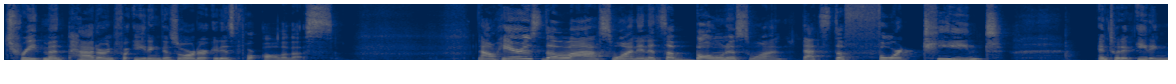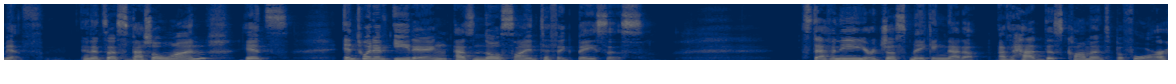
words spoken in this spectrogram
treatment pattern for eating disorder, it is for all of us. Now, here's the last one, and it's a bonus one. That's the 14th intuitive eating myth. And it's a special one. It's intuitive eating has no scientific basis. Stephanie, you're just making that up. I've had this comment before.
